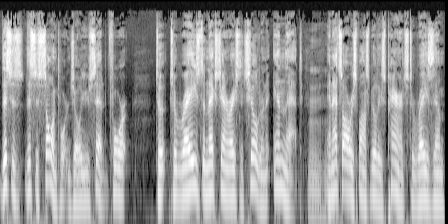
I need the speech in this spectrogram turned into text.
this is this is so important, Joel. You said for to to raise the next generation of children in that, Mm-hmm. and that's our responsibility as parents to raise them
